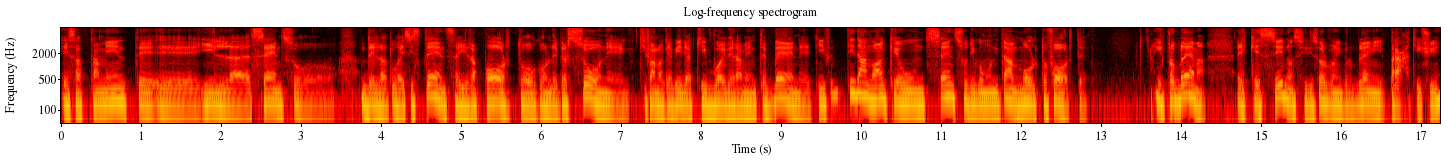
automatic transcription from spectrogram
esattamente eh, il senso della tua esistenza, il rapporto con le persone, ti fanno capire a chi vuoi veramente bene, ti, ti danno anche un senso di comunità molto forte. Il problema è che se non si risolvono i problemi pratici,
